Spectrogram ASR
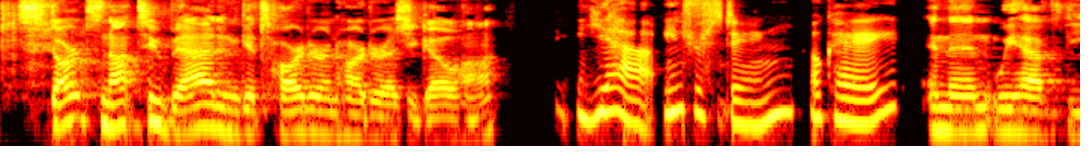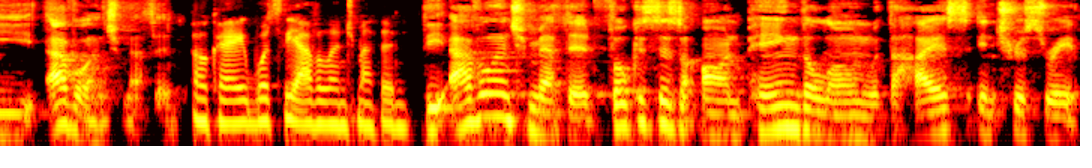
Starts not too bad and gets harder and harder as you go, huh? Yeah, interesting. Okay. And then we have the avalanche method. Okay, what's the avalanche method? The avalanche method focuses on paying the loan with the highest interest rate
